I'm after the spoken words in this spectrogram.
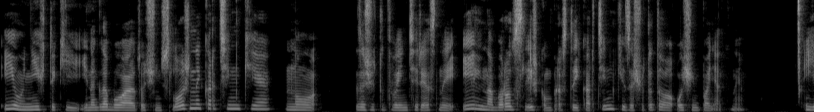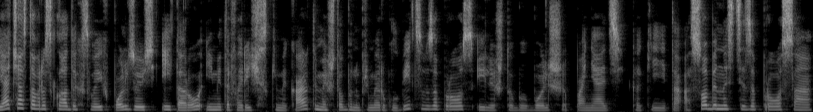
и у них такие иногда бывают очень сложные картинки, но за счет этого интересные, или наоборот слишком простые картинки, за счет этого очень понятные. Я часто в раскладах своих пользуюсь и Таро, и метафорическими картами, чтобы, например, углубиться в запрос или чтобы больше понять какие-то особенности запроса.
